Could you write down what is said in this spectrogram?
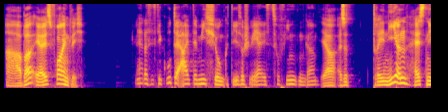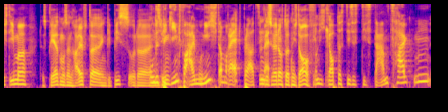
aber er ist freundlich. Ja, das ist die gute alte Mischung, die so schwer ist zu finden, gell? Ja, also trainieren heißt nicht immer, das Pferd muss ein Halfter, ein Gebiss oder ein Und es Ding. beginnt vor allem nicht am Reitplatz. Und es hört auch dort nicht auf. Und ich glaube, dass dieses Distanzhalten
